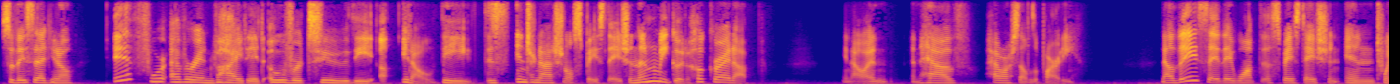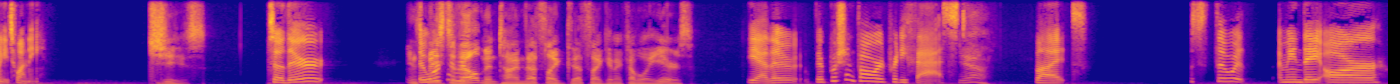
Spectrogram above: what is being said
So they said, you know, if we're ever invited over to the uh, you know the this international space station, then we could hook right up, you know, and and have have ourselves a party. Now they say they want the space station in 2020. Jeez. So they're In They're space with- development time, that's like that's like in a couple of years. yeah they're they're pushing forward pretty fast. Yeah. but there were, I mean, they are.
